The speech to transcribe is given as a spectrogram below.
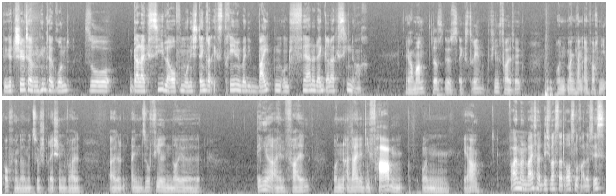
gechillteren Hintergrund. So Galaxie laufen und ich denke gerade extrem über die Weiten und Ferne der Galaxie nach. Ja, Mann, das ist extrem vielfältig und man kann einfach nie aufhören damit zu sprechen, weil ein so viele neue Dinge einfallen und alleine die Farben und ja. Vor allem man weiß halt nicht, was da draußen noch alles ist.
